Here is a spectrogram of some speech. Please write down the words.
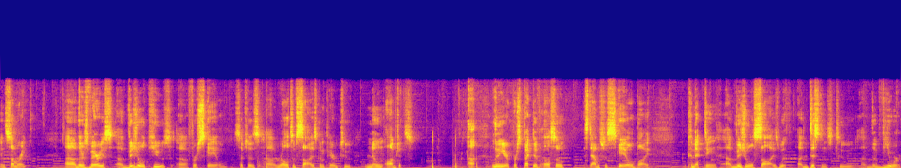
in summary, uh, there's various uh, visual cues uh, for scale, such as relative size compared to known objects. linear perspective also establishes scale by connecting visual size with distance to the viewer.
